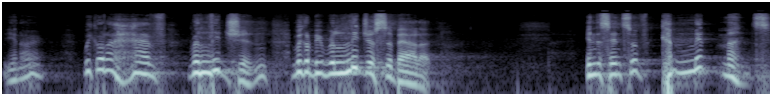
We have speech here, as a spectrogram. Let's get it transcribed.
You know? We've got to have religion. We've got to be religious about it in the sense of commitment.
